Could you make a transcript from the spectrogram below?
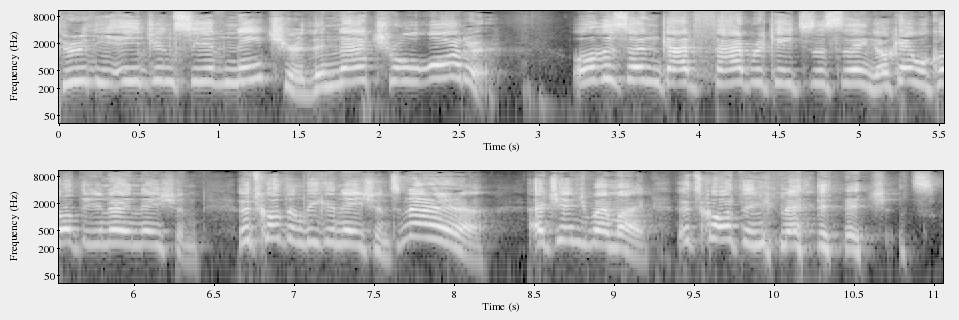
Through the agency of nature, the natural order. All of a sudden, God fabricates this thing. Okay, we'll call it the United Nations. Let's call it the League of Nations. No, no, no. I changed my mind. Let's call it the United Nations.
